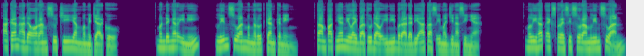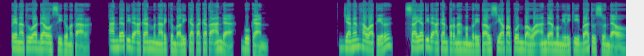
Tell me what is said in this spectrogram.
Akan ada orang suci yang mengejarku. Mendengar ini, Lin Xuan mengerutkan kening. Tampaknya nilai batu Dao ini berada di atas imajinasinya. Melihat ekspresi suram Lin Xuan, penatua Dao si gemetar. Anda tidak akan menarik kembali kata-kata Anda, bukan? Jangan khawatir, saya tidak akan pernah memberitahu siapa pun bahwa Anda memiliki batu Sundao.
